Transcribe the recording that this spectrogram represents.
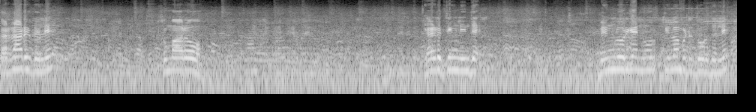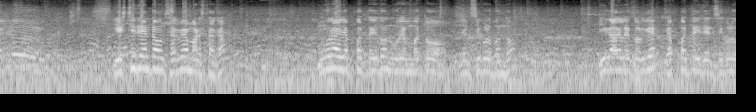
ಕರ್ನಾಟಕದಲ್ಲಿ ಸುಮಾರು ಎರಡು ತಿಂಗಳ ಹಿಂದೆ ಬೆಂಗಳೂರಿಗೆ ನೂರು ಕಿಲೋಮೀಟ್ರ್ ದೂರದಲ್ಲಿ ಎಷ್ಟಿದೆ ಅಂತ ಒಂದು ಸರ್ವೆ ಮಾಡಿಸಿದಾಗ ನೂರ ಎಪ್ಪತ್ತೈದು, ನೂರ ಎಂಬತ್ತು ಎಲ್ ಸಿಗಳು ಬಂದು ಈಗಾಗಲೇ ತೊಡಗೆ ಎಪ್ಪತ್ತೈದು ಎಲ್ ಸಿಗಳು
